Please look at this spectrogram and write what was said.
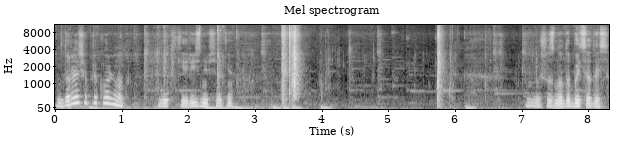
До речі, прикольно. Є такі різні всякі. Ну, що знадобиться десь.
